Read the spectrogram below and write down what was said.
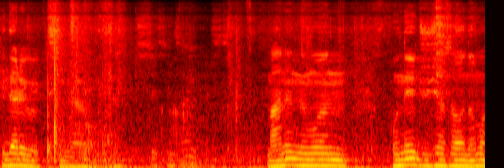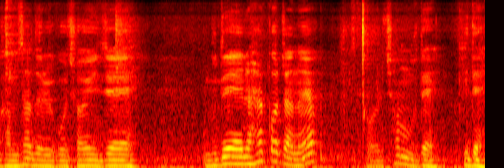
기다리고 있겠습니다, 여러분들. 많은 응원 보내주셔서 너무 감사드리고 저희 이제 무대를 할 거잖아요. 어, 우리 첫 무대 기대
